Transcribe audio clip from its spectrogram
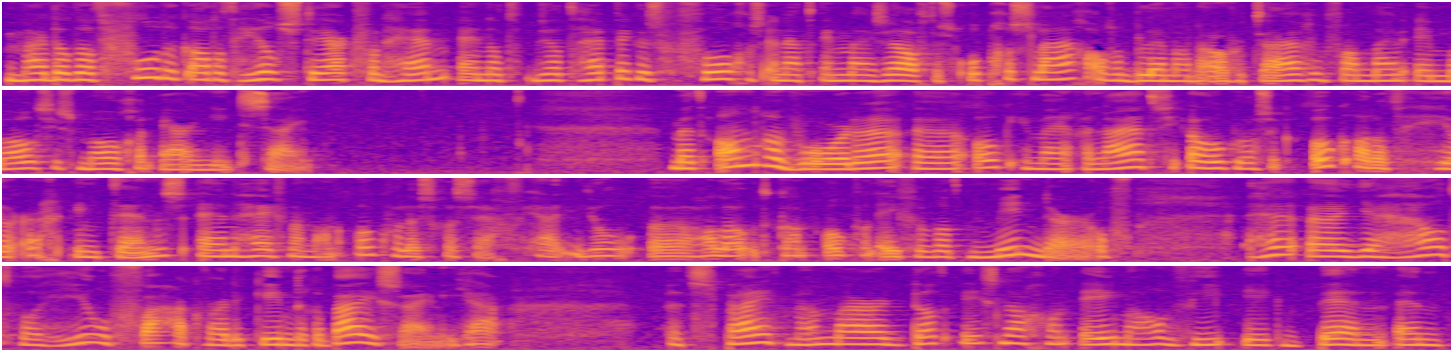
maar dat, dat voelde ik altijd heel sterk van hem. En dat, dat heb ik dus vervolgens in mijzelf dus opgeslagen als een belemmerende overtuiging van mijn emoties mogen er niet zijn. Met andere woorden, uh, ook in mijn relatie ook, was ik ook altijd heel erg intens. En heeft mijn man ook wel eens gezegd van, ja joh, uh, hallo, het kan ook wel even wat minder. Of uh, je huilt wel heel vaak waar de kinderen bij zijn. Ja, het spijt me, maar dat is nou gewoon eenmaal wie ik ben. En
